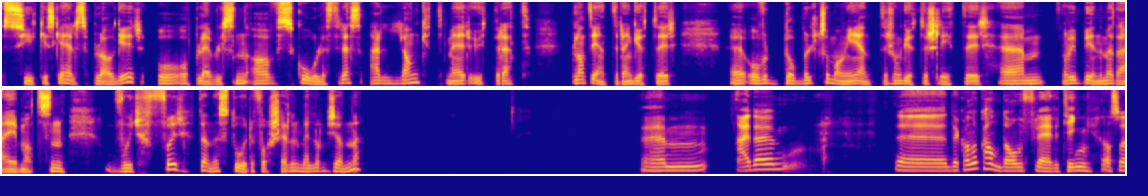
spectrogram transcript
psykiske helseplager og opplevelsen av skolestress er langt mer utbredt blant jenter enn gutter. Uh, over dobbelt så mange jenter som gutter sliter. Og vi begynner med deg, Madsen. Hvorfor denne store forskjellen mellom kjønnene? Um, nei, det, det, kan nok handle om flere ting. Altså,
